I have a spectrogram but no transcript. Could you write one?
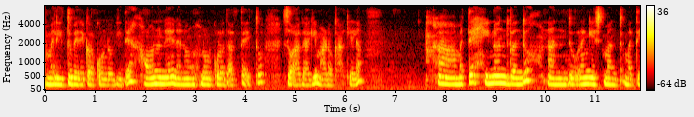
ಆಮೇಲೆ ಇತ್ತು ಬೇರೆ ಕರ್ಕೊಂಡೋಗಿದ್ದೆ ಅವನನ್ನೇ ನಾನು ನೋಡ್ಕೊಳ್ಳೋದಾಗ್ತಾ ಇತ್ತು. ಸೊ ಹಾಗಾಗಿ ಮಾಡೋಕ್ಕಾಗಲಿಲ್ಲ. ಮತ್ತು ಇನ್ನೊಂದು ಬಂದು ನಂದು ನನಗೆ ಎಷ್ಟು ಮಂತು ಮತ್ತು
